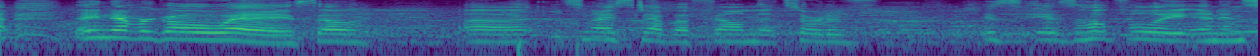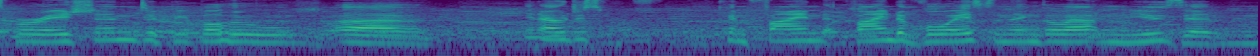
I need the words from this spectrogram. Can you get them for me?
they never go away. So uh, it's nice to have a film that sort of is, is hopefully an inspiration to people who, uh, you know, just can find find a voice and then go out and use it. And,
